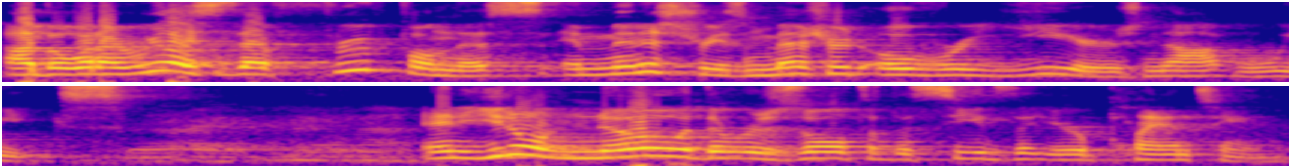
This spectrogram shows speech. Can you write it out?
Uh, but what I realized is that fruitfulness in ministry is measured over years, not weeks. And you don't know the result of the seeds that you're planting.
